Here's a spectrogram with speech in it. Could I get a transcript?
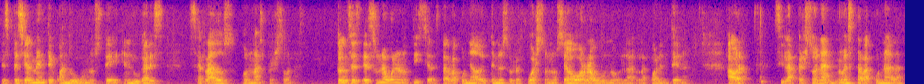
especialmente cuando uno esté en lugares cerrados con más personas. Entonces es una buena noticia estar vacunado y tener su refuerzo, ¿no? Se ahorra uno la, cuarentena. Ahora, si la persona no está vacunada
